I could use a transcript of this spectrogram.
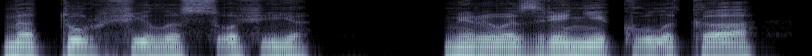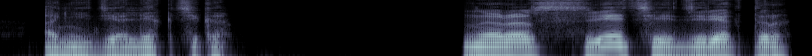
натурфилософия, мировоззрение кулака, а не диалектика. На рассвете директор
